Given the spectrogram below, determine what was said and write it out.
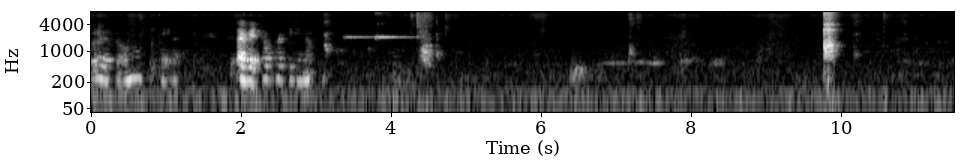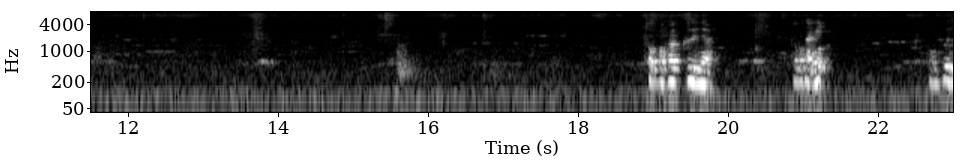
ก็เลยต้องไปแตะก็ตากแดดเข้าพักกินเนาะโทรมาคืนเลยโทรมาขายนี้โทรคืน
